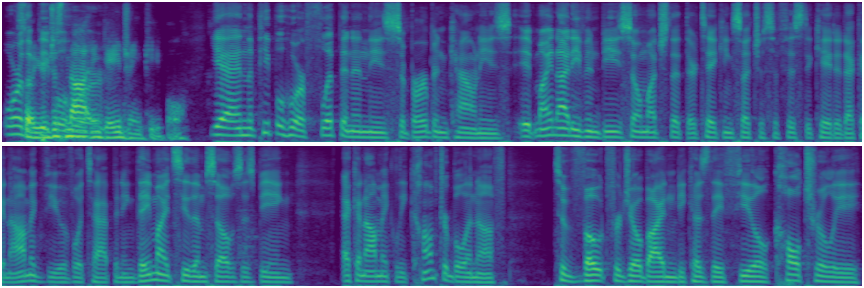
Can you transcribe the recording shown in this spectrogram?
Or so you're just not are, engaging people. Yeah and the people who are flipping in these suburban counties it might not even be so much that they're taking such a sophisticated economic view of what's happening. They might see themselves as being economically comfortable enough to vote for Joe Biden because they feel culturally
